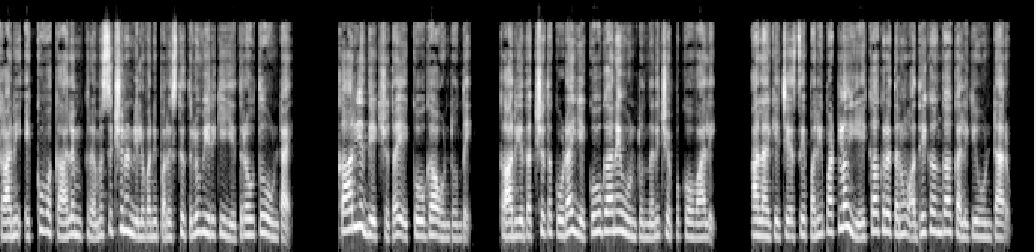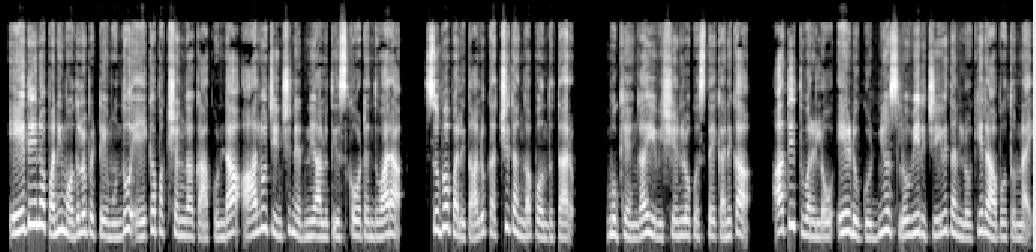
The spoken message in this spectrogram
కానీ ఎక్కువ కాలం క్రమశిక్షణ నిలువని పరిస్థితులు వీరికి ఎదురవుతూ ఉంటాయి. కార్యదీక్షత ఎక్కువగా ఉంటుంది. కార్యదక్షత కూడా ఎక్కువగానే ఉంటుందని చెప్పుకోవాలి. అలాగే చేసే పని పట్ల ఏకాగ్రతను అధికంగా కలిగి ఉంటారు. ఏదైనా పని మొదలుపెట్టే ముందు ఏకపక్షంగా కాకుండా ఆలోచించి నిర్ణయాలు తీసుకోవటం ద్వారా శుభ ఫలితాలు ఖచ్చితంగా పొందుతారు. ముఖ్యంగా ఈ విషయంలోకొస్తే కనుక అతి త్వరలో ఏడు గుడ్ న్యూస్లు వీరి జీవితంలోకి రాబోతున్నాయి.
